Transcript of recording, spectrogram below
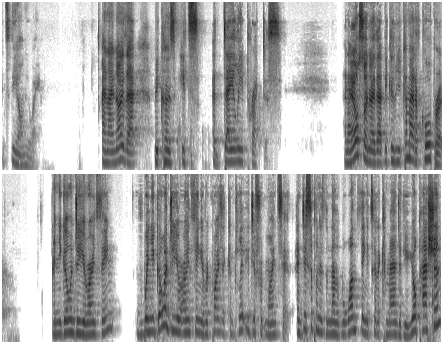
It's the only way. And I know that because it's a daily practice. And I also know that because when you come out of corporate and you go and do your own thing, when you go and do your own thing, it requires a completely different mindset. And discipline is the number one thing it's going to command of you. Your passion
